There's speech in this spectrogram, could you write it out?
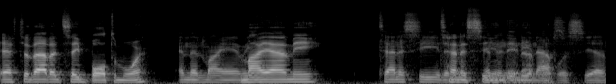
After that, I'd say Baltimore, and then Miami. Miami, Tennessee, then- Tennessee, and then Indianapolis. Indianapolis. Yeah,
